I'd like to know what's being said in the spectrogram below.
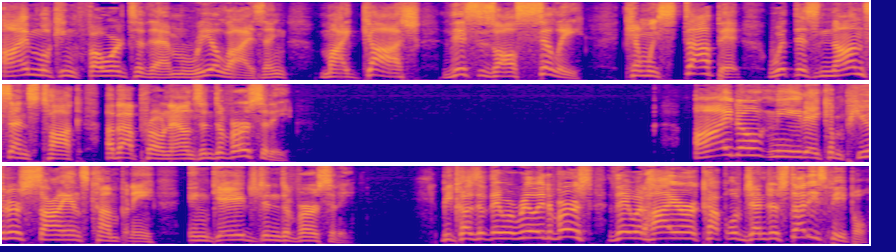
I'm looking forward to them realizing, my gosh, this is all silly. Can we stop it with this nonsense talk about pronouns and diversity? I don't need a computer science company engaged in diversity. Because if they were really diverse, they would hire a couple of gender studies people.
